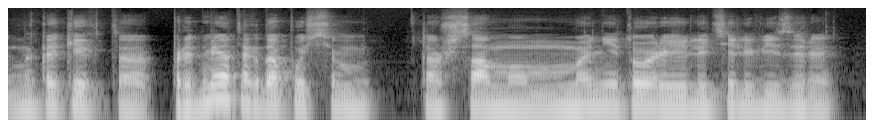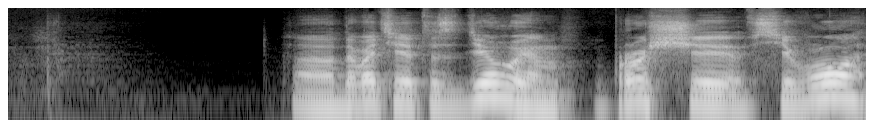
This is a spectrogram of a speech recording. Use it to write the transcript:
на каких-то предметах, допустим, в том же самом мониторе или телевизоре. Э, давайте это сделаем. Проще всего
